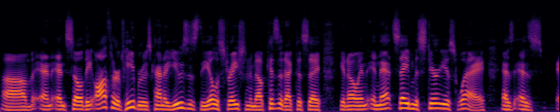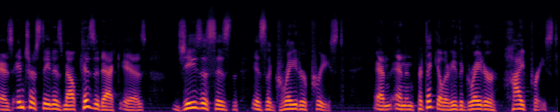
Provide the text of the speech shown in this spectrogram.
Um, and, and so the author of Hebrews kind of uses the illustration of Melchizedek to say, you know, in, in that same mysterious way, as, as, as interesting as Melchizedek is, Jesus is, is the greater priest. And, and in particular, he's the greater high priest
